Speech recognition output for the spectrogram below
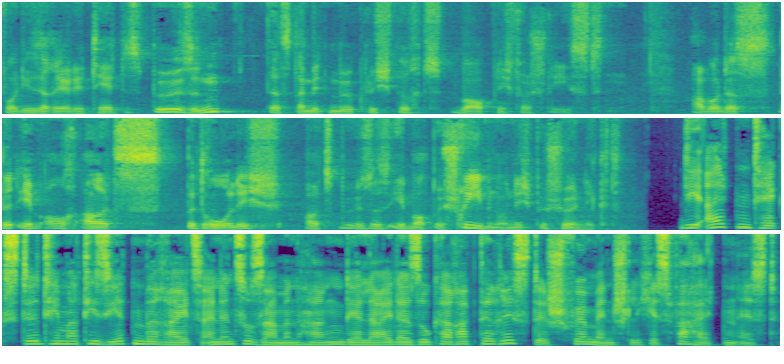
vor dieser Realität des Bösen, das damit möglich wird, überhaupt nicht verschließt. Aber das wird eben auch als bedrohlich, als Böses eben auch beschrieben und nicht beschönigt. Die alten Texte thematisierten bereits einen Zusammenhang, der leider so charakteristisch für menschliches Verhalten ist.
